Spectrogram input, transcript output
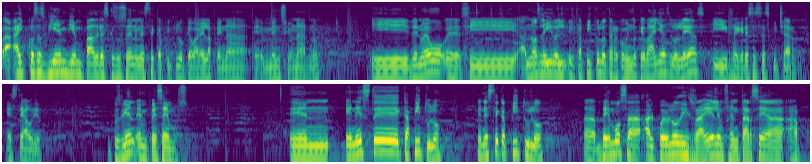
hay cosas bien, bien padres que suceden en este capítulo que vale la pena mencionar, ¿no? Y de nuevo, eh, si no has leído el, capítulo, te recomiendo que vayas, lo leas y regreses a escuchar este audio. Pues bien, empecemos. En, este capítulo, en este capítulo ah, vemos al pueblo de Israel enfrentarse a,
